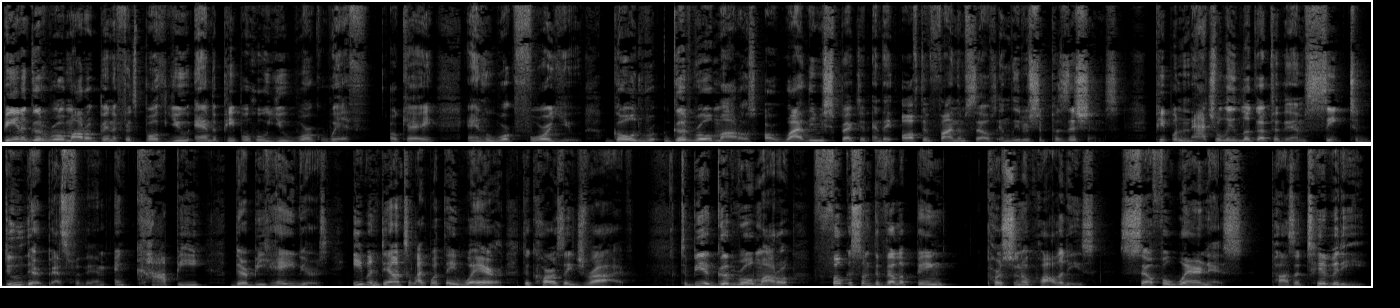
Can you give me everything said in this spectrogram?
being a good role model benefits both you and the people who you work with okay, and who work for you. Gold, good role models are widely respected and they often find themselves in leadership positions. People naturally look up to them, seek to do their best for them, and copy their behaviors, even down to like what they wear, the cars they drive. To be a good role model, focus on developing personal qualities, self awareness, positivity,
